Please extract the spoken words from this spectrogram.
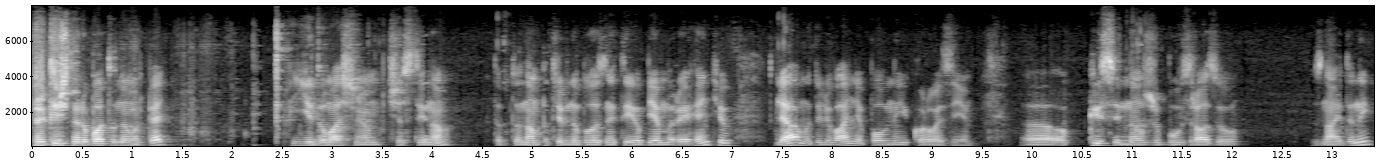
Практична робота номер 5 Її домашня частина. Тобто нам потрібно було знайти об'єми реагентів для моделювання повної корозії. Е, Окисень у нас вже був зразу знайдений.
